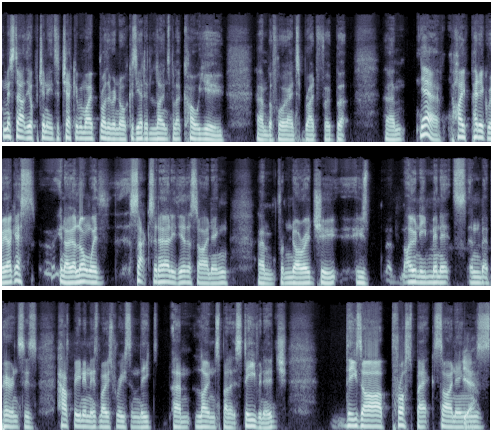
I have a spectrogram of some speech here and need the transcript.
missed out the opportunity to check in with my brother-in-law because he had a loan spell at Col U um, before going to Bradford. But um, yeah, high pedigree. I guess you know along with Saxon Earley, the other signing um, from Norwich, who who's only minutes and appearances have been in his most recent league um, loan spell at Stevenage. These are prospect signings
